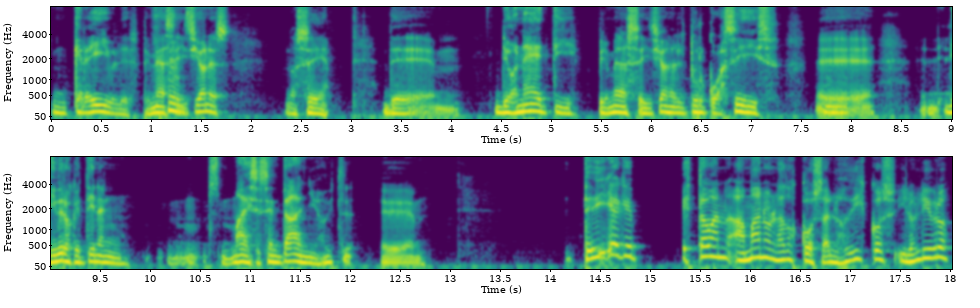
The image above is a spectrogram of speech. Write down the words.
increíbles. Primeras Hmm. ediciones, no sé, de, de Onetti, primeras ediciones del Turco Asís. eh, libros que tienen mm, más de 60 años, ¿viste? Eh, te diría que estaban a mano las dos cosas, los discos y los libros.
